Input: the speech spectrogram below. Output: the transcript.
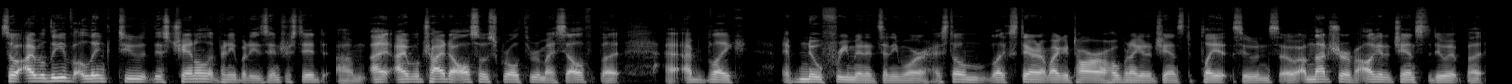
So I will leave a link to this channel if anybody is interested. Um, I, I will try to also scroll through myself, but I, I'm like, I have no free minutes anymore. I still am like staring at my guitar, hoping I get a chance to play it soon. So I'm not sure if I'll get a chance to do it, but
